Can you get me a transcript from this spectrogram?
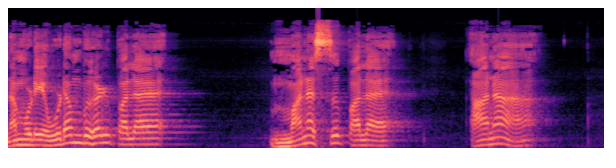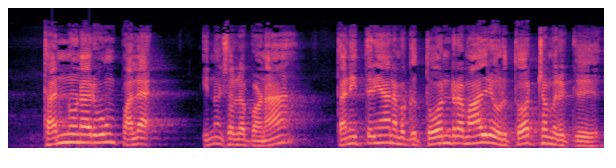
நம்முடைய உடம்புகள் பல மனசு பல ஆனால் தன்னுணர்வும் பல. இன்னும் சொல்லப்போனால் தனித்தனியாக நமக்கு தோன்ற மாதிரி ஒரு தோற்றம் இருக்குது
